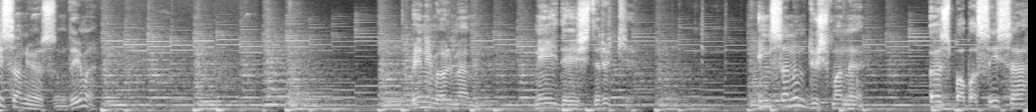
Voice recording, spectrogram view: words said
Ciddi sanıyorsun değil mi? Benim ölmem neyi değiştirir ki? İnsanın düşmanı öz babasıysa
